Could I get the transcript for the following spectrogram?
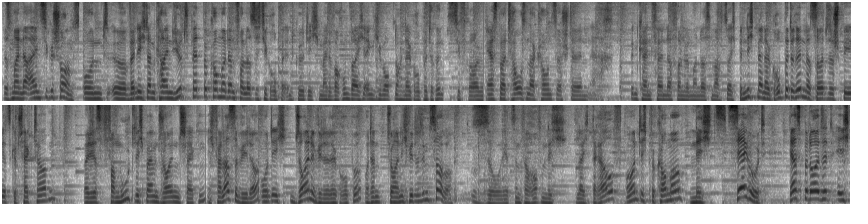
Das ist meine einzige Chance. Und äh, wenn ich dann keinen Huge-Pad bekomme, dann verlasse ich die Gruppe endgültig. Ich meine, warum war ich eigentlich überhaupt noch in der Gruppe drin? Ist die Frage. Erstmal 1000 Accounts erstellen. Ach, bin kein Fan davon, wenn man das macht. So, ich bin nicht mehr in der Gruppe drin. Das sollte das Spiel jetzt gecheckt haben. Weil die das vermutlich beim Joinen checken. Ich verlasse wieder und ich joine wieder der Gruppe. Und dann joine ich wieder dem Server. So, jetzt sind wir hoffentlich gleich drauf. Und ich bekomme nichts. Sehr gut. Das bedeutet, ich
